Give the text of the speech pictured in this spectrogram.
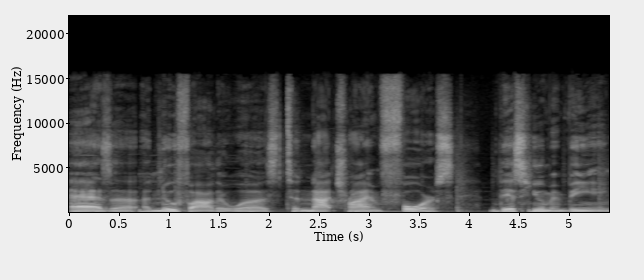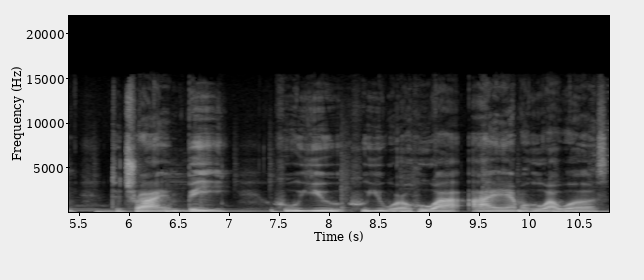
as a, a, new father was to not try and force this human being to try and be who you who you were, who I, I am or who I was.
